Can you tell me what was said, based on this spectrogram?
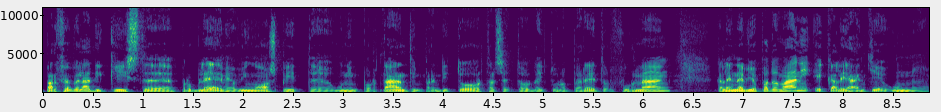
per favelare di questo problema ho vinto ospite un importante imprenditore del settore dei tour operator, Furlan, che è Nevio Padovani e che è anche un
